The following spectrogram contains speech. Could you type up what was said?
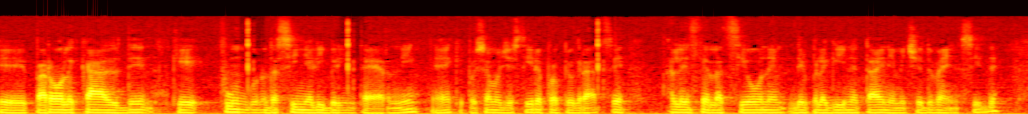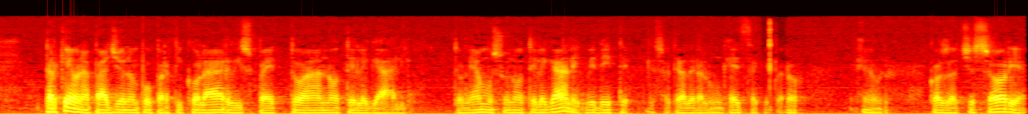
eh, parole calde che fungono da segnalibri interni eh, che possiamo gestire proprio grazie all'installazione del plugin TinyMC Advanced perché è una pagina un po' particolare rispetto a note legali? Torniamo su note legali. Vedete adesso al di là della lunghezza che però è una cosa accessoria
